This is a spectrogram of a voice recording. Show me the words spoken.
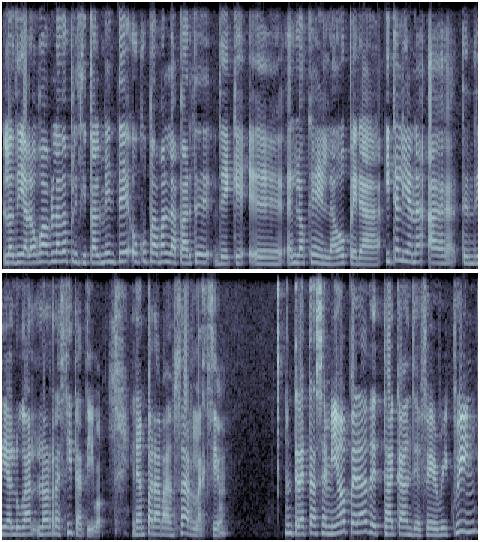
Los diálogos hablados principalmente ocupaban la parte de que eh, en que en la ópera italiana ah, tendrían lugar los recitativos. Eran para avanzar la acción. Entre estas semióperas destacan The Fairy Queen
